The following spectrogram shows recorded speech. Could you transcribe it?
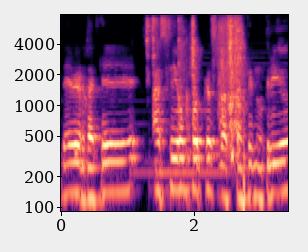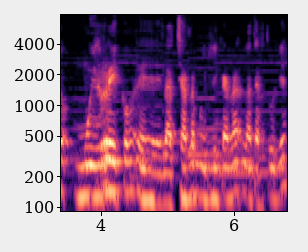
De verdad que ha sido un podcast bastante nutrido, muy rico, eh, la charla muy rica, la, tertulia.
